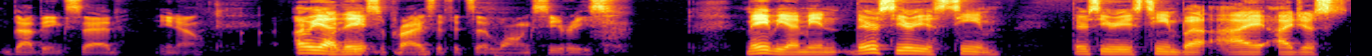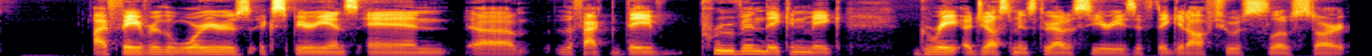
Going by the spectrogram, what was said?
that being said, you know, Oh yeah, wouldn't they be surprised if it's a long series. maybe. I mean, they're a serious team. They're a serious team, but I I just I favor the Warriors' experience and um, the fact that they've proven they can make great adjustments throughout a series if they get off to a slow start.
